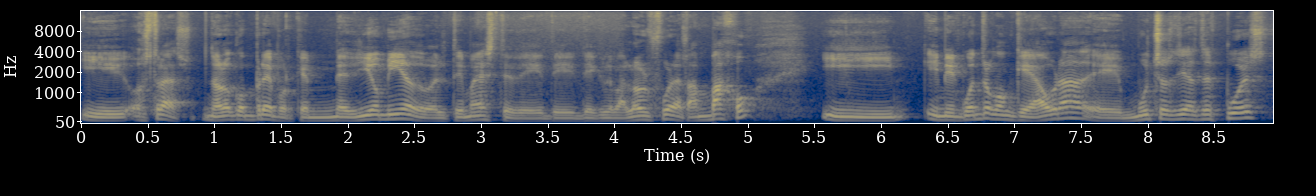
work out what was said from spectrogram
y ostras, no lo compré porque me dio miedo el tema este de, de, de que el valor fuera tan bajo y, me encuentro con que ahora, eh, muchos días después,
